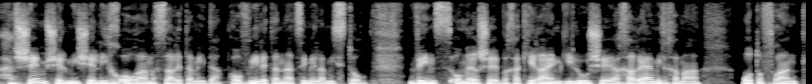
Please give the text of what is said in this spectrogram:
השם של מי שלכאורה מסר את המידע, הוביל את הנאצים אל המסתור. וינס אומר שבחקירה הם גילו שאחרי המלחמה, אוטו פרנק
